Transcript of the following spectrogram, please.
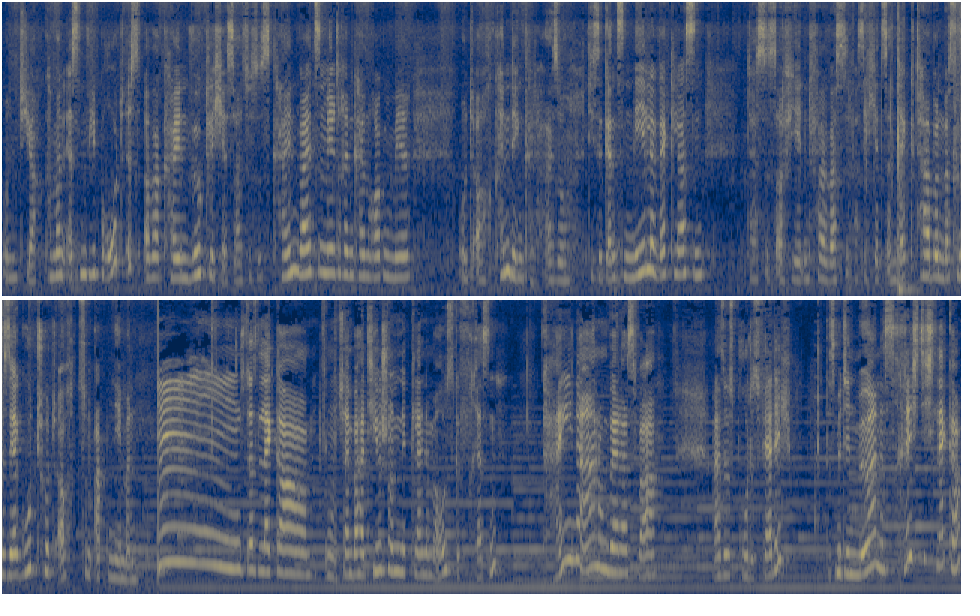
Und ja, kann man essen wie Brot ist, aber kein wirkliches. Also es ist kein Weizenmehl drin, kein Roggenmehl und auch kein Dinkel. Also diese ganzen Mehle weglassen, das ist auf jeden Fall was, was ich jetzt entdeckt habe und was mir sehr gut tut, auch zum Abnehmen. Mmh, ist das lecker. Oh, scheinbar hat hier schon eine kleine Maus gefressen. Keine Ahnung, wer das war. Also das Brot ist fertig. Das mit den Möhren ist richtig lecker.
